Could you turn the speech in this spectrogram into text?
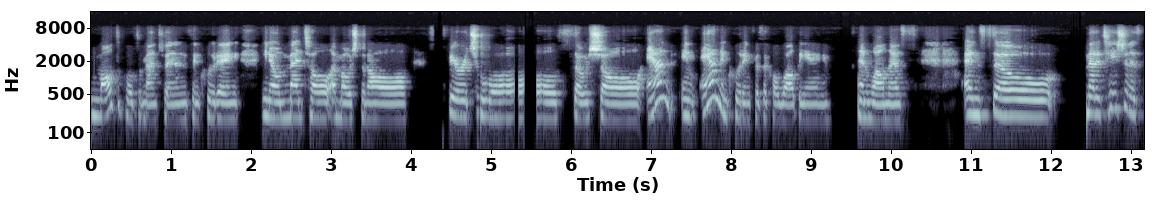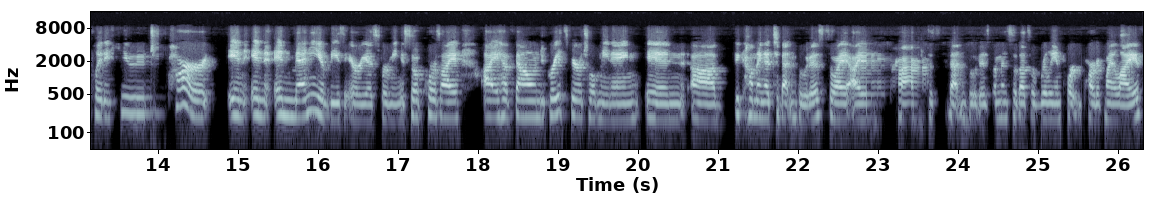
multiple dimensions, including you know mental, emotional, spiritual, social, and in, and including physical well-being and wellness. And so meditation has played a huge part in in in many of these areas for me. So of course i i have found great spiritual meaning in uh, becoming a tibetan buddhist. So I, I practice tibetan buddhism and so that's a really important part of my life.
